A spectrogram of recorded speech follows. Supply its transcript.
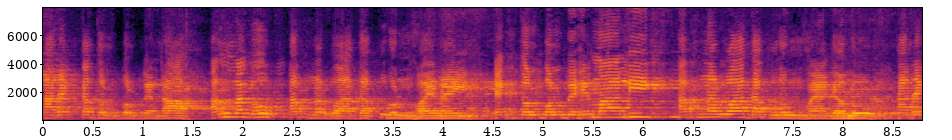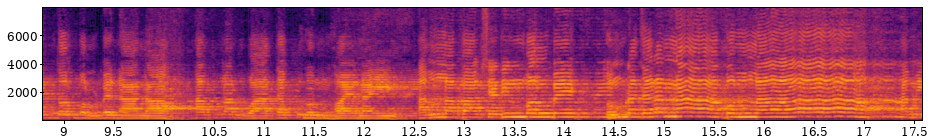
আর একটা দল বলবে, না, আল্লাহ গো, আপনার ওয়াদা পূরণ হয় নাই। এক দল বলবে, হে মালিক, আপনার ওয়াদা পূরণ হয়ে গেল। আর এক দল বলবে, না না, আপনার ওয়াদা পূরণ হয় নাই। আল্লাহ পাক সেদিন বলবে, তোমরা যারা না বললা আমি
